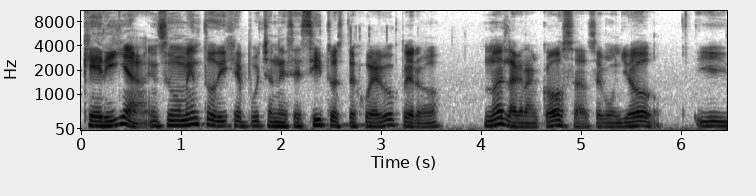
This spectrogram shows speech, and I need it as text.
Quería. En su momento dije, pucha, necesito este juego. Pero no es la gran cosa, según yo. Y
